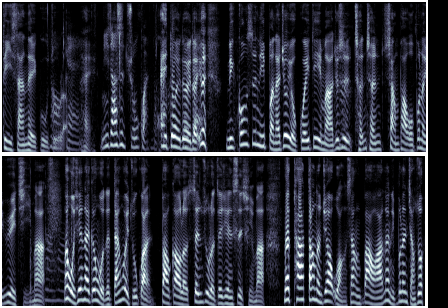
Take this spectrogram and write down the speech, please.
第三类雇主了，嘿你只要是主管的话，哎，对对对，因为你公司你本来就有规定嘛，就是层层上报，我不能越级嘛。嗯、那我现在跟我的单位主管报告了，申诉了这件事情嘛，那他当然就要往上报啊。那你不能讲说，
